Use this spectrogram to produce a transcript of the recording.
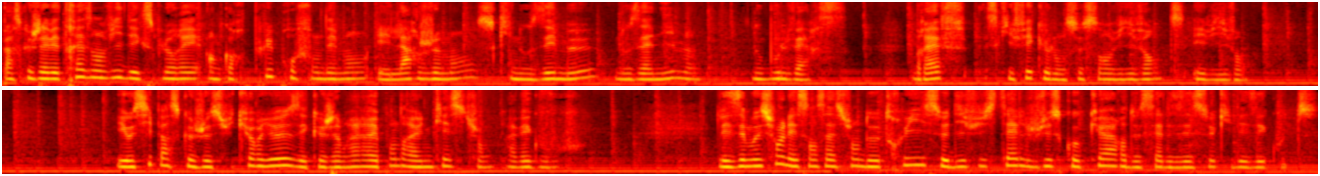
Parce que j'avais très envie d'explorer encore plus profondément et largement ce qui nous émeut, nous anime, nous bouleverse. Bref, ce qui fait que l'on se sent vivante et vivant et aussi parce que je suis curieuse et que j'aimerais répondre à une question avec vous. Les émotions et les sensations d'autrui se diffusent-elles jusqu'au cœur de celles et ceux qui les écoutent?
